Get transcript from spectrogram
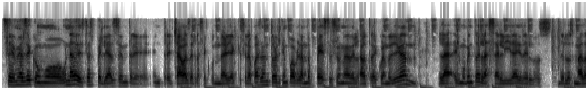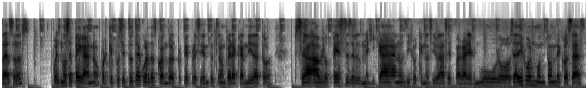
se me hace como una de estas peleas entre, entre chavas de la secundaria que se la pasan todo el tiempo hablando pestes una de la otra. Cuando llegan el momento de la salida y de los, de los madrazos, pues no se pega, ¿no? Porque pues si tú te acuerdas cuando el, el presidente Trump era candidato, pues habló pestes de los mexicanos, dijo que nos iba a hacer pagar el muro, o sea, dijo un montón de cosas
